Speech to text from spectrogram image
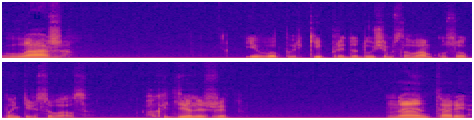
Лажа. И вопреки предыдущим словам кусок поинтересовался. А где лежит? На янтаре.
